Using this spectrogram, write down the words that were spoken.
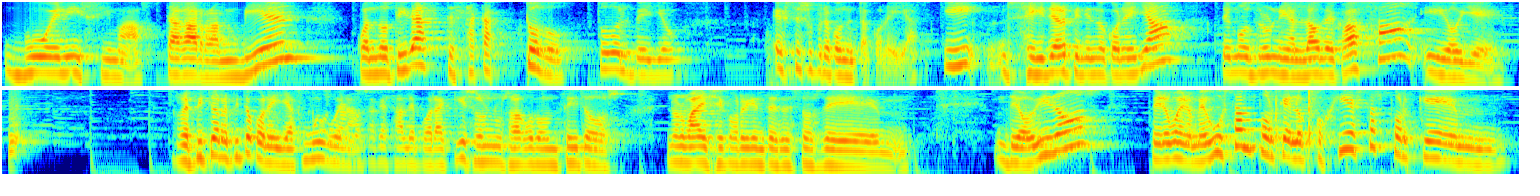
buenísimas. Te agarran bien, cuando tiras te saca todo, todo el vello. Estoy súper contenta con ellas y seguiré repitiendo con ellas. Tengo el Druni al lado de casa y oye, repito, repito con ellas, muy buenas. cosa que sale por aquí son unos algodoncitos normales y corrientes de estos de, de oídos. Pero bueno, me gustan porque lo cogí estos porque mm,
